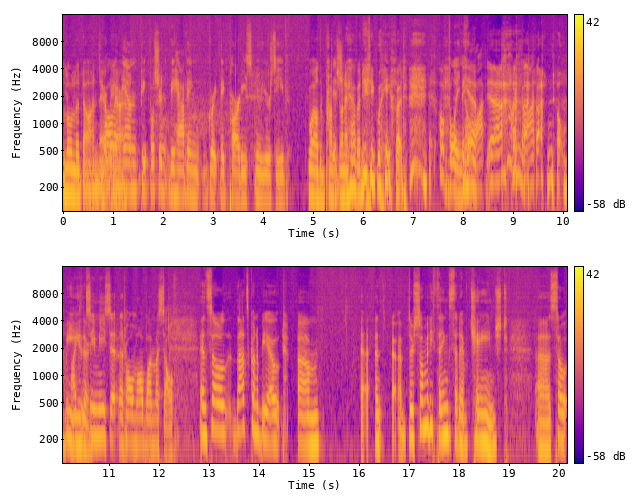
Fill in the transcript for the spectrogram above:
Lola Dawn. There well, we are. and, and people shouldn't be having great big parties New Year's Eve. well, they're probably going to have it anyway, but Hopefully Yeah, not. yeah. I'm not. no, me I either. can see me sitting at home all by myself. And so that's going to be out. Um, uh, and uh, there's so many things that have changed. Uh, so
